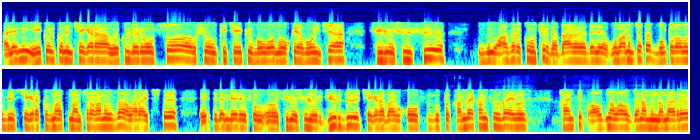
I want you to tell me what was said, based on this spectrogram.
ал эми эки өлкөнүн чек ара өкүлдөрү болсо ушул кечээки болгон окуя боюнча сүйлөшүүсү азыркы учурда дагы деле уланып жатат. Бул тууралуу биз чек ара кызматынан сураганыбызда алар айтышты. Эртеден бери ушул э, сүйлөшүүлөр жүрдү. Чек арадагы коопсуздукту кандай камсыздайбыз кантип алдын алабыз жана мындан ары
